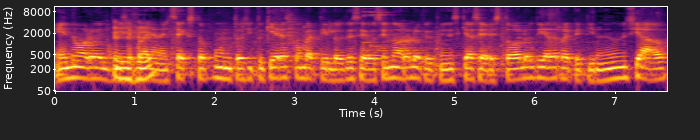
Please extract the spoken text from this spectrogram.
en oro, él dice por allá en el sexto punto, si tú quieres convertir los deseos en oro, lo que tienes que hacer es todos los días repetir un enunciado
